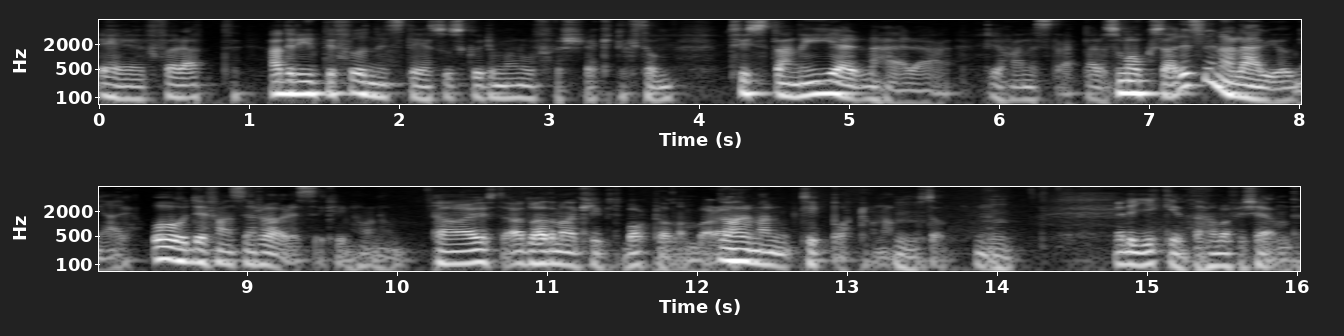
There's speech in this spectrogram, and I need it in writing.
Eh, för att hade det inte funnits det så skulle man nog försökt liksom tysta ner den här eh, Johannes döparen som också hade sina lärjungar och det fanns en rörelse kring honom. Ja, just det. Ja, då hade man klippt bort honom bara. Då hade man klippt bort honom. Mm. Så. Mm. Mm. Men det gick inte, han var för känd.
